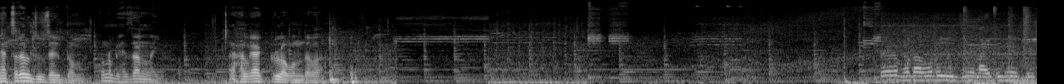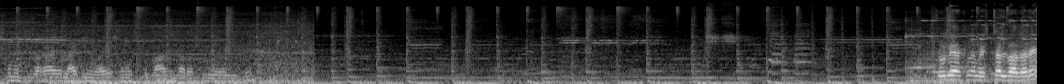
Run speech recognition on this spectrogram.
ন্যাচারাল জুস একদম, কোনো ভেজাল নাই। হালকা একটু লবণ দেওয়া মোটামুটি যে লাইটিং এর যে সমস্ত জায়গায় লাইটিং হয়, সমস্ত চলে আসলাম স্টাইল বাজারে।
